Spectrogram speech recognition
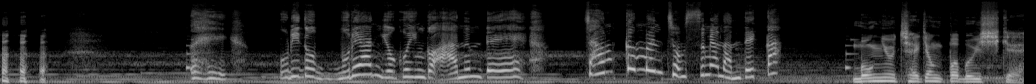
에이, 우리도 무례한 요구인 거 아는데 잠깐만 좀 쓰면 안 될까? 몽유 재경법 의식에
